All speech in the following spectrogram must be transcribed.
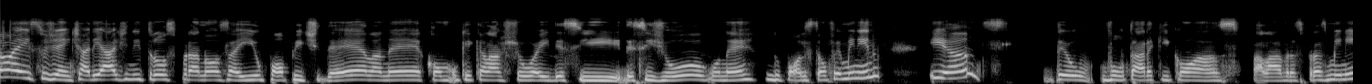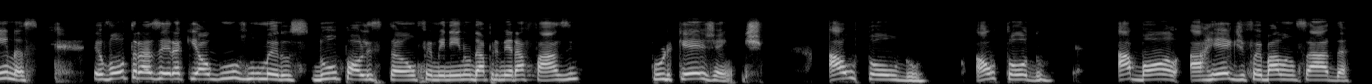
Então é isso, gente. A Ariadne trouxe para nós aí o palpite dela, né? Como, o que, que ela achou aí desse, desse jogo, né? Do Paulistão Feminino. E antes de eu voltar aqui com as palavras para as meninas, eu vou trazer aqui alguns números do Paulistão Feminino da primeira fase. Porque, gente, ao todo, ao todo, a bola, a rede foi balançada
